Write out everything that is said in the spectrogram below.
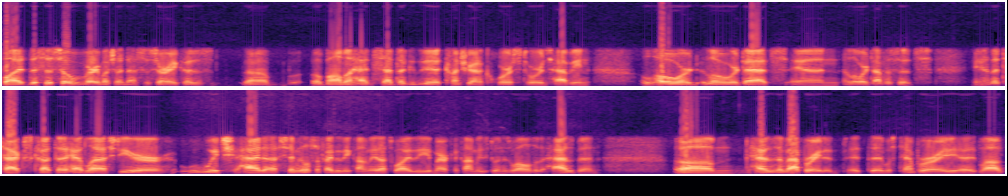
But this is so very much unnecessary because uh, Obama had set the, the country on a course towards having lower lower debts and lower deficits. And the tax cut that I had last year, which had a stimulus effect on the economy, that's why the American economy is doing as well as it has been, um, has evaporated. It, it was temporary. It allowed,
